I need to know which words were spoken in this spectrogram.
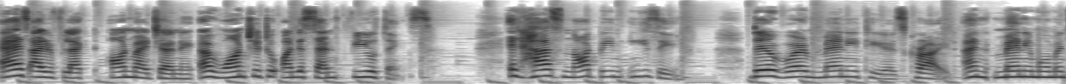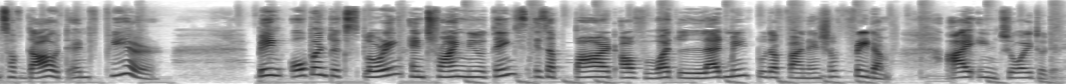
As I reflect on my journey, I want you to understand few things. It has not been easy. There were many tears cried and many moments of doubt and fear. Being open to exploring and trying new things is a part of what led me to the financial freedom I enjoy today.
